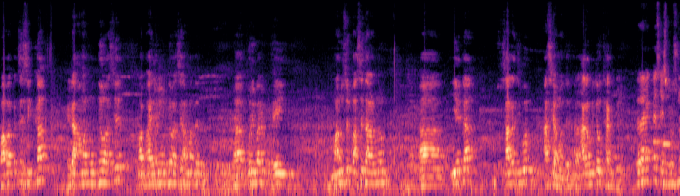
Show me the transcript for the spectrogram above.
বাবার কাছে শিক্ষা, এটা আমার মধ্যেও আছে, আমার ভাইদের মধ্যেও আছে, আমাদের পরিবারের এই মানুষের পাশে দাঁড়ানোর ইয়েটা সারা জীবন আছে আমাদের, আর আগামীতেও থাকবে। দাদা একটা শেষ প্রশ্ন।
